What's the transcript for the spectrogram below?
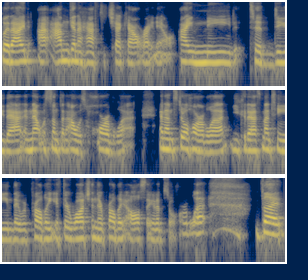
But I, I am gonna have to check out right now. I need to do that, and that was something I was horrible at, and I'm still horrible at. You could ask my team; they would probably, if they're watching, they're probably all saying I'm still horrible at. But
